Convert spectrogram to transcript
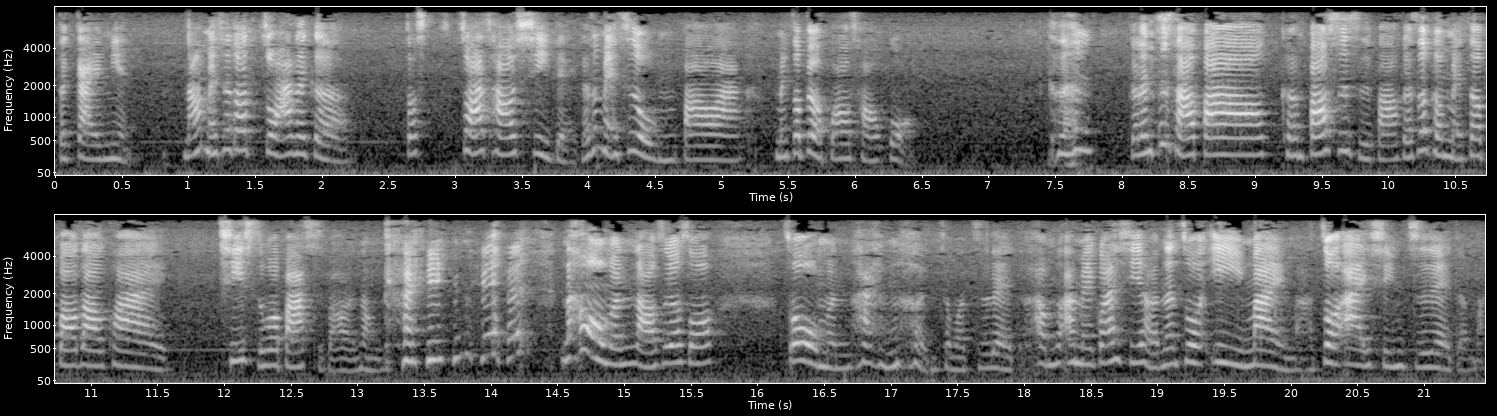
的概念。然后每次都抓那个，都抓超细的，可是每次我们包啊，每次都被我包超过，可能 可能至少要包，可能包四十包，可是可能每次都包到快七十或八十包的那种概念。然后我们老师就说。说我们还很狠什么之类的啊，我们说啊没关系，反正做义卖嘛，做爱心之类的嘛。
